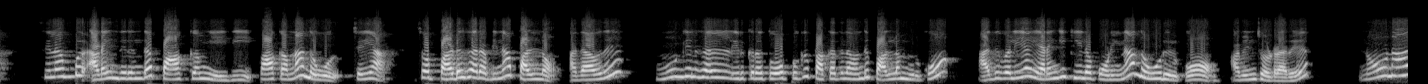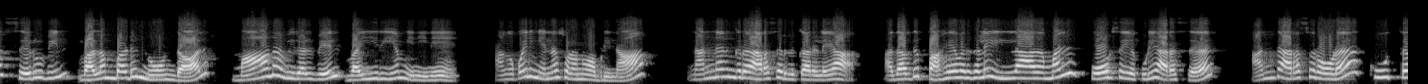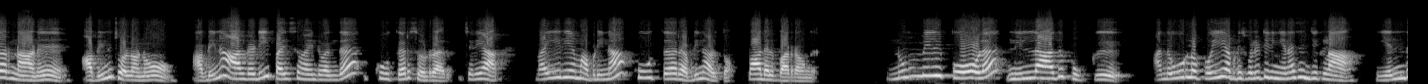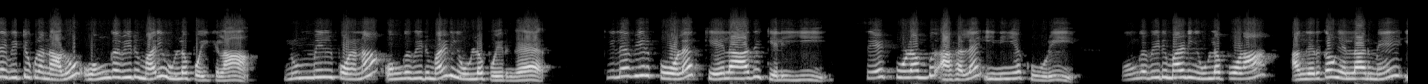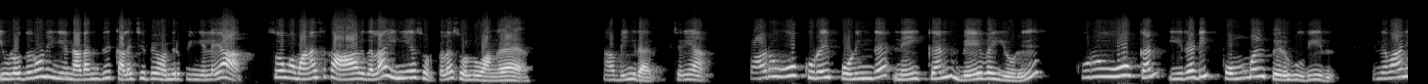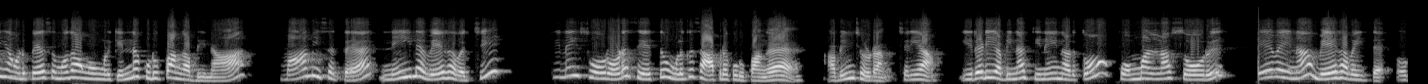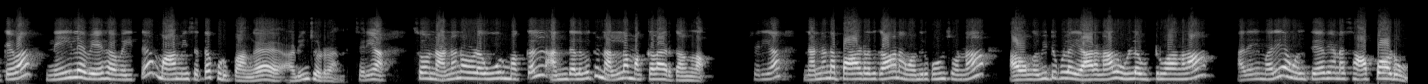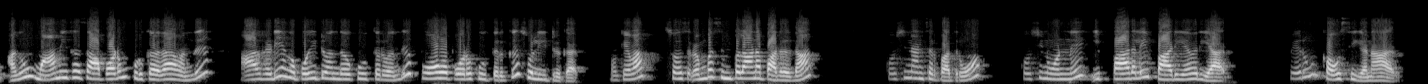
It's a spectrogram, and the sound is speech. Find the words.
சிலம்பு அடைந்திருந்த பாக்கம் எய்தி. பாக்கம்னா அந்த ஊர். சரியா? சோ படுகர் அப்படின்னா பள்ளம். அதாவது மூங்கில்கள் இருக்கிற தோப்புக்கு பக்கத்துல வந்து பள்ளம் இருக்கும். அது வழியா இறங்கி கீழே போனீங்கன்னா அந்த ஊர் இருக்கும் அப்படின்னு சொல்றாரு. நோனா செருவின் வளம்படு நோண்டால் மான விரல்வேல் வைரியம் எனினே. அங்க போய் நீங்க என்ன சொல்லணும் அப்படின்னா நன்னன்கிற அரசர் இருக்காரு இல்லையா? அதாவது பகைவர்களே இல்லாமல் போர் செய்யக்கூடிய அரசர். அந்த அரசரோட கூத்தர் நானு அப்படின்னு சொல்லணும் அப்படின்னு ஆல்ரெடி பரிசு வாங்கிட்டு வந்த கூத்தர் சொல்றாரு. சரியா? வைரியம் அப்படின்னா கூத்தர் அப்படின்னு அர்த்தம். பாடல் பாடுறவங்க. நும்மில் போல நில்லாது புக்கு. அந்த ஊர்ல போய் அப்படி சொல்லிட்டு நீங்க என்ன செஞ்சுக்கலாம்? எந்த வீட்டுக்குள்ளனாலும் உங்க வீடு மாதிரி உள்ள போய்க்கலாம். நும்மில் போலனா உங்க வீடு மாதிரி நீங்க உள்ள போயிருங்க. கிளவீர் போல கேளாது கெளியி. சேட்புழம்பு அகல இனிய கூறி. உங்க வீடு மாதிரி நீங்க உள்ள போலாம் அங்க இருக்கவங்க எல்லாருமே இவ்வளவு தூரம் நீங்க நடந்து களைச்சு போய் வந்திருப்பீங்க இல்லையா? சோ உங்க மனசுக்கு ஆறுதலா இனிய சொற்களை சொல்லுவாங்க. அப்படிங்கிறாரு. சரியா? பருவு குறை பொழிந்த நெய்க்கண் வேவையோடு குருவூ கண் இரடி பொம்மல் பெருகுவீர். இந்த மாதிரி நீங்க அவங்கள்ட்ட பேசும்போது அவங்க உங்களுக்கு என்ன கொடுப்பாங்க அப்படின்னா மாமிசத்தை நெய்ல வேக வச்சு திணை சோறோட சேர்த்து உங்களுக்கு சாப்பிட கொடுப்பாங்க. அப்படின்னு சொல்றாங்க. சரியா? இரடி அப்படின்னா திணைன்னு அர்த்தம். பொம்மல்னா சோறு. தேவைனா வேக வைத்த ஓகேவா நெய்ல வேக வைத்த மாமிசத்தை கொடுப்பாங்க அப்படின்னு சொல்றாங்க. சரியா? சோ நன்னனோட ஊர் மக்கள் அந்த அளவுக்கு நல்ல மக்களா இருக்காங்களாம். சரியா? நன்னனை பாடுறதுக்காக நாங்க வந்திருக்கோம்னு சொன்னா அவங்க வீட்டுக்குள்ள யாரனாலும் உள்ள விட்டுருவாங்களாம். அதே மாதிரி அவங்களுக்கு தேவையான சாப்பாடும் அதுவும் மாமிச சாப்பாடும் கொடுக்கறதா வந்து ஆல்ரெடி அங்க போயிட்டு வந்த கூத்தர் வந்து போக போற கூத்தருக்கு சொல்லிட்டு இருக்காரு. ஓகேவா சோ ரொம்ப சிம்பிளான பாடல் தான் கொஸ்டின் ஆன்சர் பார்த்துருவோம் கொஸ்டின் ஒன்று இப்பாடலை பாடியவர் யார்? பெரும் கௌசிகனார்.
